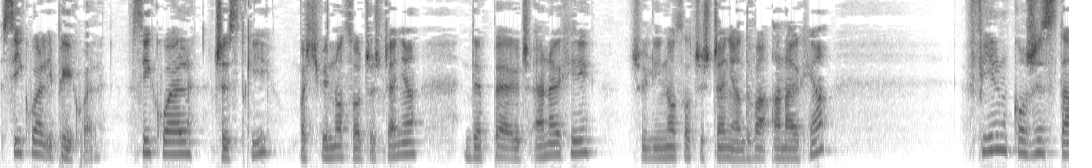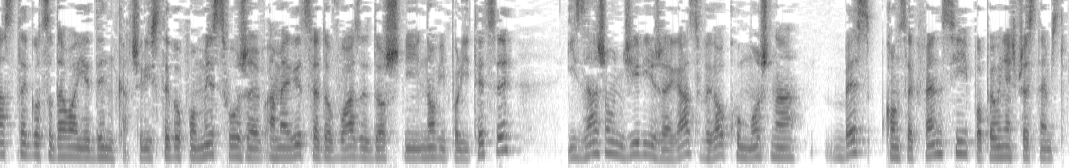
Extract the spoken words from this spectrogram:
sequel i prequel. Sequel czystki, właściwie Noc Oczyszczenia, The Purge Anarchy, czyli Noc Oczyszczenia 2 Anarchia. Film korzysta z tego, co dała jedynka, czyli z tego pomysłu, że w Ameryce do władzy doszli nowi politycy i zarządzili, że raz w roku można bez konsekwencji popełniać przestępstwo.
